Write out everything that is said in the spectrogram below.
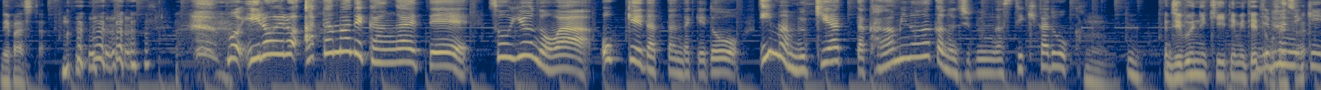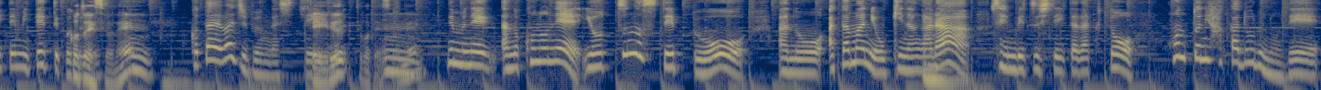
出ました。もういろいろ頭で考えてそういうのは OK だったんだけど今向き合った鏡の中の自分が素敵かどうか、うんうん自分に聞いてみてって自分ことですよね。に聞いてみてってここととですよね。うん答えは自分が知っている。ってことですよね。うん。でもねあのこのね4つのステップをあの頭に置きながら選別していただくと、本当にはかどるので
